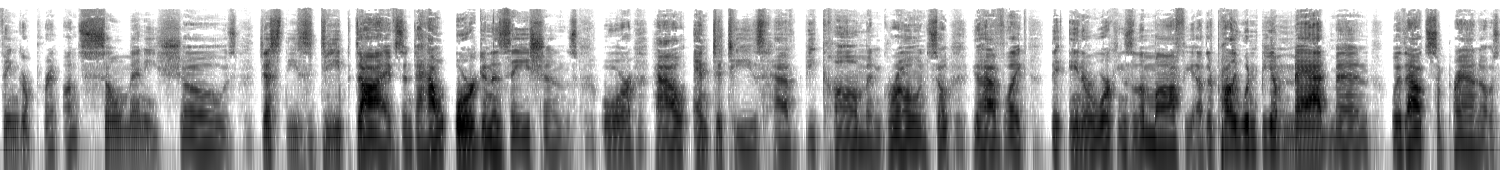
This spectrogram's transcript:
fingerprint on so many shows just these deep dives into how organizations or how entities have become and grown. So you have like the inner workings of the mafia. There probably wouldn't be a mad men without sopranos.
